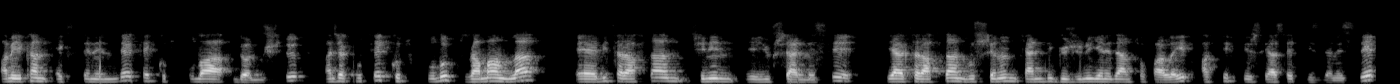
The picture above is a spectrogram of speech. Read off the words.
Amerikan ekseninde tek kutupluluğa dönmüştü. Ancak bu tek kutupluluk zamanla e, bir taraftan Çin'in yükselmesi, diğer taraftan Rusya'nın kendi gücünü yeniden toparlayıp aktif bir siyaset izlemesi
